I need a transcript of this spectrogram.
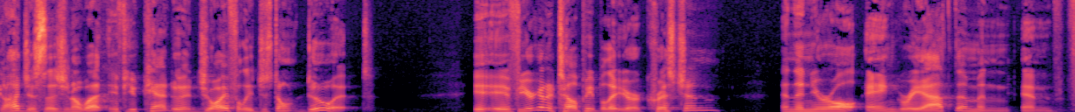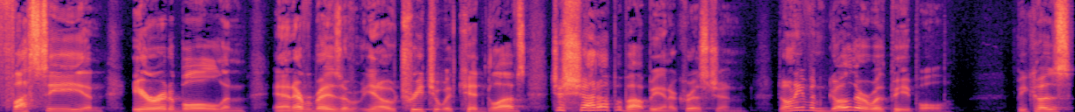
God just says, you know what? If you can't do it joyfully, just don't do it. If you're going to tell people that you're a Christian, and then you're all angry at them and, and fussy and irritable and, and everybody's, you know, treat you with kid gloves, just shut up about being a Christian. Don't even go there with people because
